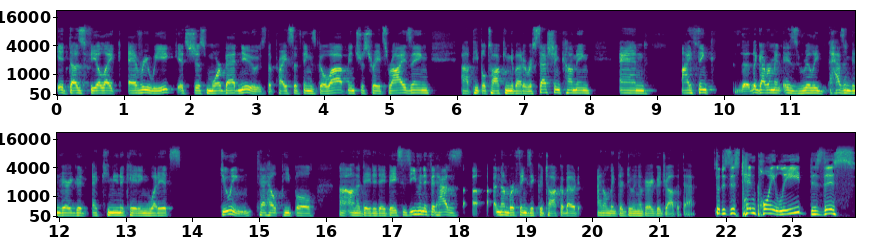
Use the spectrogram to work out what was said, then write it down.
it does feel like every week it's just more bad news. The price of things go up, interest rates rising uh, people talking about a recession coming. And I think the, the government is really hasn't been very good at communicating what it's doing to help people uh, on a day to day basis. Even if it has a, a number of things it could talk about, I don't think they're doing a very good job at that. So does this 10 point lead, does this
